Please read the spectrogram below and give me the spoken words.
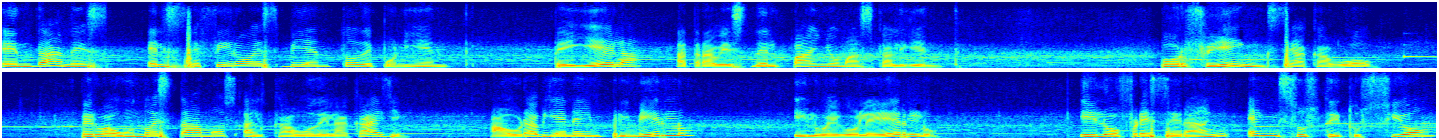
En Danes, el cefiro es viento de poniente, te hiela a través del paño más caliente. Por fin se acabó, pero aún no estamos al cabo de la calle. Ahora viene imprimirlo y luego leerlo. Y lo ofrecerán en sustitución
